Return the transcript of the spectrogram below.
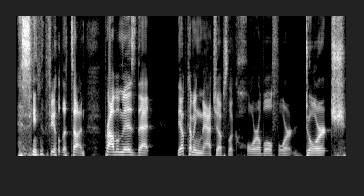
has seen the field a ton. Problem is that the upcoming matchups look horrible for Dortch.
